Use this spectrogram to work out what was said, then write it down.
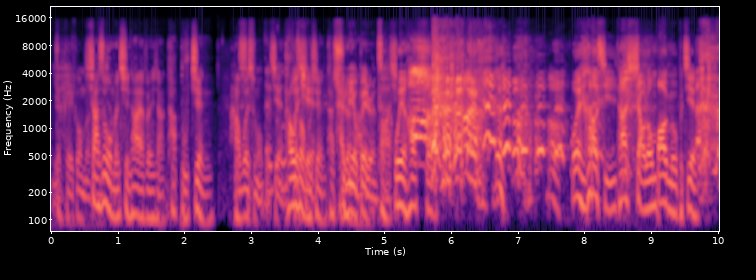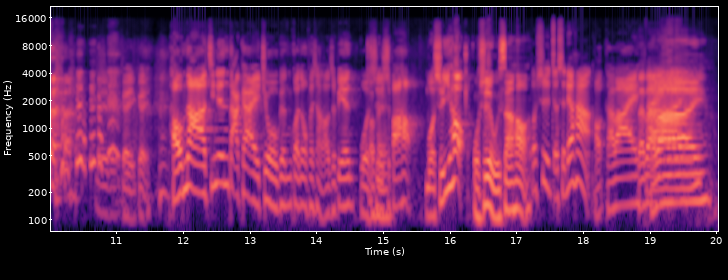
也可以跟我们，下次我们请他来分享，他不见。他为什么不见？他为什么不见？他还没有被人发现。我也好奇。哦，我很好奇，他小笼包有没有不见？对对，可以可以。好，那今天大概就跟观众分享到这边。我是十八号，我是一号，我是五十三号，我是九十六号。好，拜拜，拜拜。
